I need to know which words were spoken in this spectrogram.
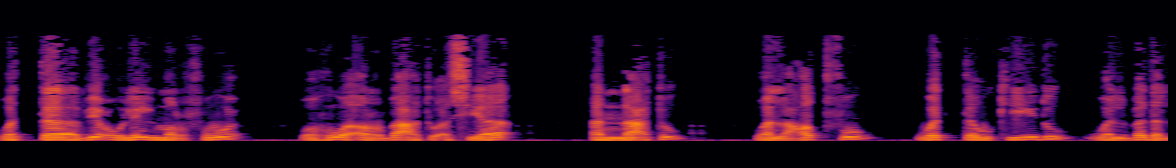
والتابع للمرفوع وهو أربعة أشياء النعت والعطف والتوكيد والبدل.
